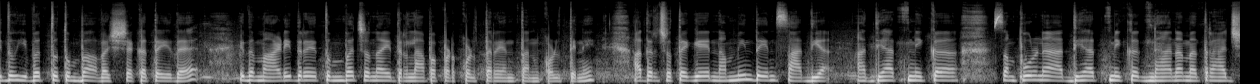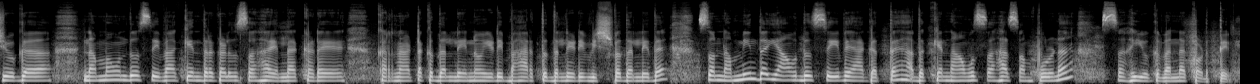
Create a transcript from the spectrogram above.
ಇದು ಇವತ್ತು ತುಂಬ ಅವಶ್ಯಕತೆ ಇದೆ. ಇದು ಮಾಡಿದರೆ ತುಂಬ ಜನ ಇದರ ಲಾಭ ಪಡ್ಕೊಳ್ತಾರೆ ಅಂತ ಅಂದ್ಕೊಳ್ತೀನಿ ಅದರ ಜೊತೆಗೆ ನಮ್ಮಿಂದ ಏನು ಸಾಧ್ಯ? ಆಧ್ಯಾತ್ಮಿಕ, ಸಂಪೂರ್ಣ ಆಧ್ಯಾತ್ಮಿಕ ಜ್ಞಾನ ಮತ್ತು ರಾಜಯೋಗ ನಮ್ಮ ಒಂದು ಸೇವಾ ಕೇಂದ್ರಗಳು ಸಹ ಎಲ್ಲ ಕಡೆ ಕರ್ನಾಟಕದಲ್ಲೇನು, ಇಡೀ ಭಾರತದಲ್ಲಿ, ಇಡೀ ವಿಶ್ವದಲ್ಲಿದೆ. ಸೊ ನಮ್ಮಿಂದ ಯಾವುದು ಸೇವೆ ಆಗತ್ತೆ, ಅದಕ್ಕೆ ನಾವು ಸಹ ಸಂಪೂರ್ಣ ಸಹಯೋಗವನ್ನು ಕೊಡ್ತೀವಿ.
